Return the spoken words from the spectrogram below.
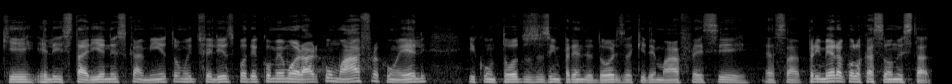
que ele estaria nesse caminho. Estou muito feliz de poder comemorar com Mafra, com ele e com todos os empreendedores aqui de Mafra, esse, essa primeira colocação no Estado.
